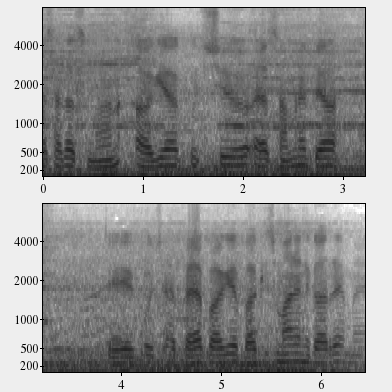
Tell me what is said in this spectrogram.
ऐसा सा समान आ गया कुछ सामने पिया ते कुछ पैप आ गया बाकी समान निकाल रहे हैं मैं।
